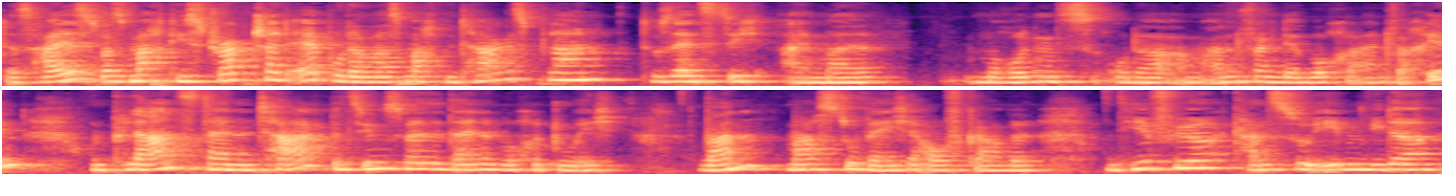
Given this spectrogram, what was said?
Das heißt, was macht die Structured App oder was macht ein Tagesplan? Du setzt dich einmal morgens oder am Anfang der Woche einfach hin und planst deinen Tag beziehungsweise deine Woche durch. Wann machst du welche Aufgabe? Und hierfür kannst du eben wieder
